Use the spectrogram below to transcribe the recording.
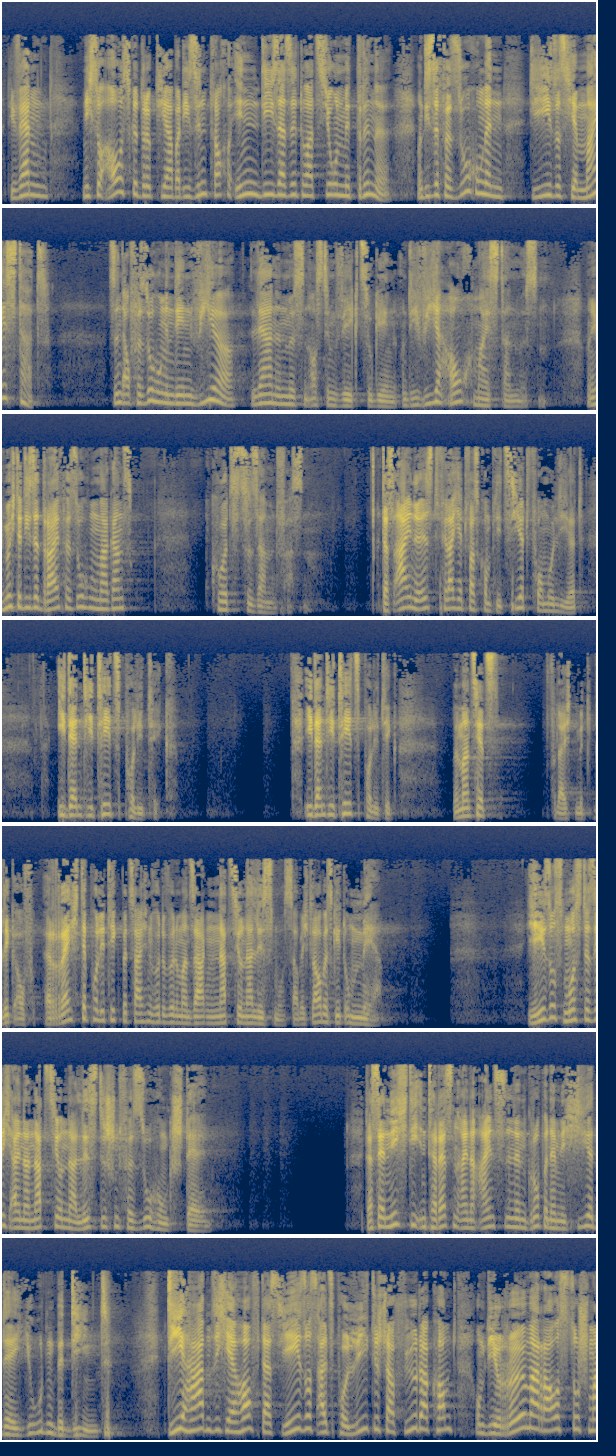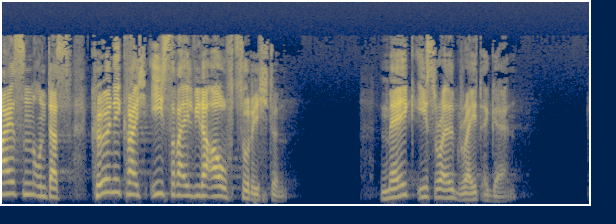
Die werden nicht so ausgedrückt hier, aber die sind doch in dieser Situation mit drinne. Und diese Versuchungen, die Jesus hier meistert, sind auch Versuchungen, denen wir lernen müssen, aus dem Weg zu gehen und die wir auch meistern müssen. Und ich möchte diese drei Versuchungen mal ganz kurz zusammenfassen. Das eine ist vielleicht etwas kompliziert formuliert, Identitätspolitik. Identitätspolitik. Wenn man es jetzt vielleicht mit Blick auf rechte Politik bezeichnen würde, würde man sagen Nationalismus. Aber ich glaube, es geht um mehr. Jesus musste sich einer nationalistischen Versuchung stellen. Dass er nicht die Interessen einer einzelnen Gruppe, nämlich hier der Juden, bedient, die haben sich erhofft, dass Jesus als politischer Führer kommt, um die Römer rauszuschmeißen und das Königreich Israel wieder aufzurichten. Make Israel great again.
